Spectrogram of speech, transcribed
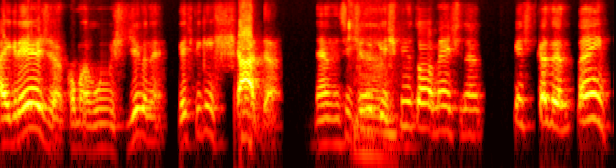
a igreja, como alguns digam, né, a igreja fica inchada, né, no sentido é. que espiritualmente, né, quer dizer, não tem.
